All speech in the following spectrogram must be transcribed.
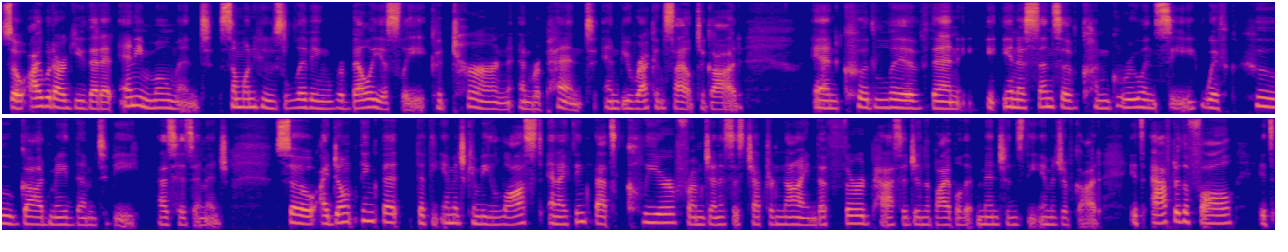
So I would argue that at any moment, someone who's living rebelliously could turn and repent and be reconciled to God and could live then in a sense of congruency with who God made them to be as his image. So I don't think that that the image can be lost and I think that's clear from Genesis chapter 9, the third passage in the Bible that mentions the image of God. It's after the fall, it's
